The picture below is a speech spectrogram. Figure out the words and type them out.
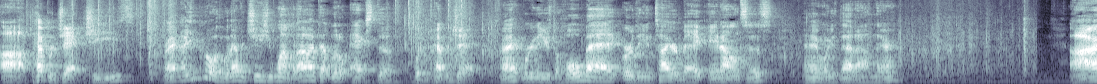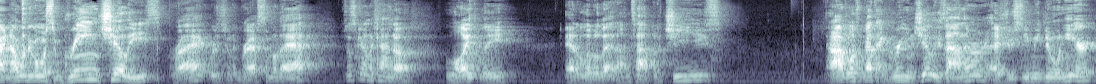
uh, pepper jack cheese, right? Now you can go with whatever cheese you want, but I like that little extra with the pepper jack right? We're gonna use the whole bag, or the entire bag, eight ounces. And we'll get that on there. All right, now we're gonna go with some green chilies, right? We're just gonna grab some of that. Just gonna kind of lightly add a little of that on top of the cheese. All right, once we got that green chilies on there, as you see me doing here,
